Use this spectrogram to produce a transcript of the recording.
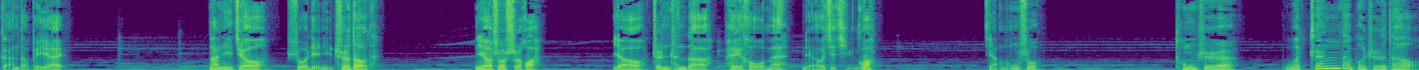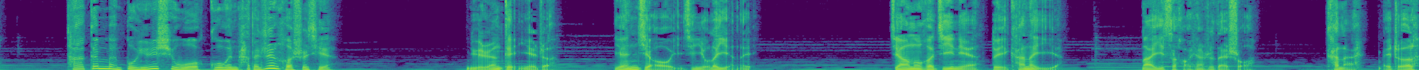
感到悲哀。那你就说点你知道的，你要说实话，要真诚的配合我们了解情况。蒋龙说：“同志，我真的不知道，他根本不允许我过问他的任何事情。”女人哽咽着，眼角已经有了眼泪。蒋龙和纪念对看了一眼，那意思好像是在说：“看来没辙了。”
